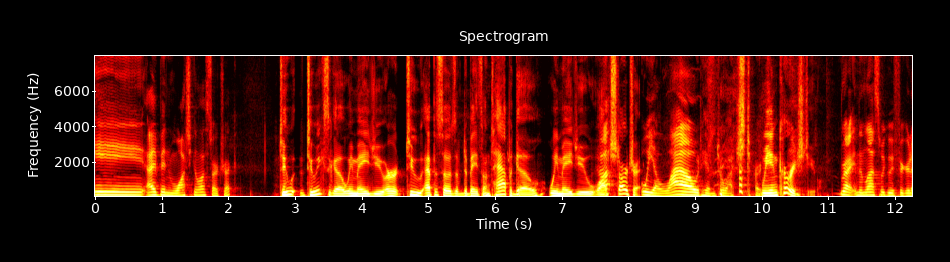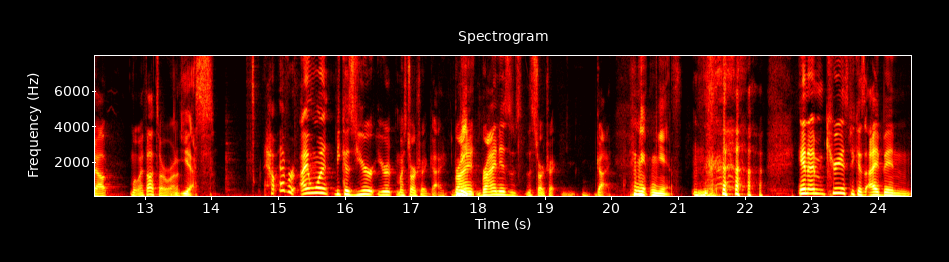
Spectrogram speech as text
eh, I've been watching a lot of Star Trek. two two weeks ago we made you or two episodes of debates on tap ago we made you watch Star Trek. We allowed him to watch Star Trek. We encouraged you. Right, and then last week we figured out what my thoughts are on it. Yes. However, I want because you're you're my Star Trek guy. Brian Brian is the Star Trek guy. yes. And I'm curious because I've been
